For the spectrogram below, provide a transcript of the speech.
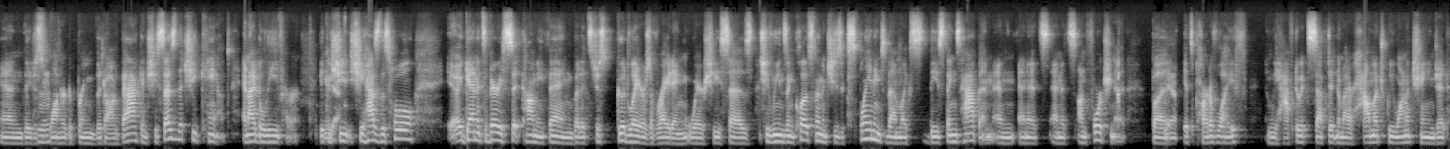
And they just Mhm. want her to bring the dog back. And she says that she can't. And I believe her because Yeah. she she has this whole again, it's a very sitcom thing, but it's just good layers of writing where she says she leans in close to them and she's explaining to them like these things happen and and it's and it's unfortunate, but Yeah. it's part of life and we have to accept it no matter how much we want to change it.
